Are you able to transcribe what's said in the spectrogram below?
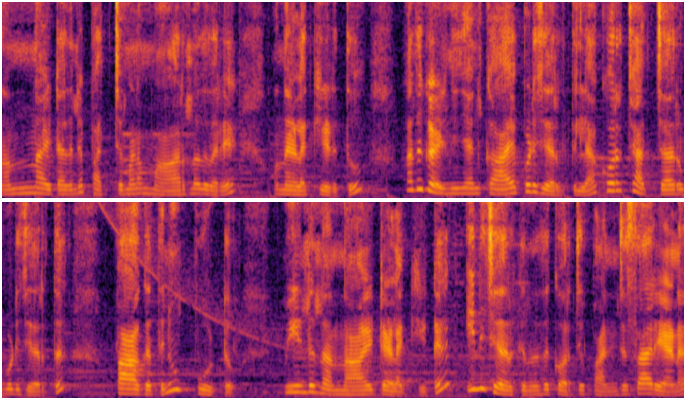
നന്നായിട്ട് അതിന്റെ പച്ചമണം മാറുന്നത് വരെ ഒന്ന് ഇളക്കിയെടുത്തു. അത് കഴിഞ്ഞ് ഞാൻ കായപ്പൊടി ചേർത്തില്ല. കുറച്ച് അച്ചാർ പൊടി ചേർത്ത് പാകത്തിന് ഉപ്പ് ഇട്ടു. വീണ്ടും നന്നായിട്ട് ഇളക്കിയിട്ട് ഇനി ചേർക്കുന്നത് കുറച്ച് പഞ്ചസാരയാണ്.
